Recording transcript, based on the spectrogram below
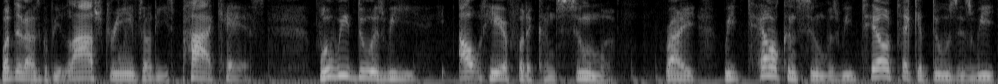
whether that's going to be live streams or these podcasts, what we do is we out here for the consumer, right? We tell consumers, we tell tech enthusiasts, we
